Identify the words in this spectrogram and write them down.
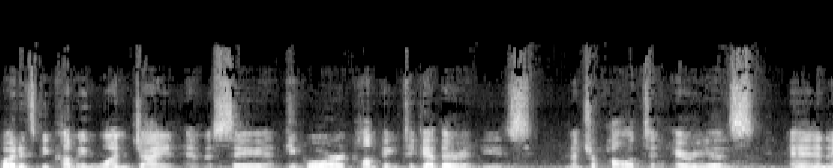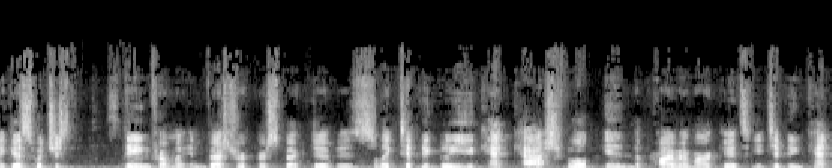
but it's becoming one giant MSA and people are clumping together in these metropolitan areas. And I guess what you're thing from an investor perspective is like typically you can't cash flow in the primary markets and you typically can't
